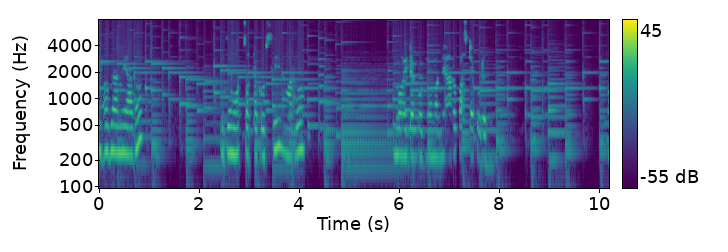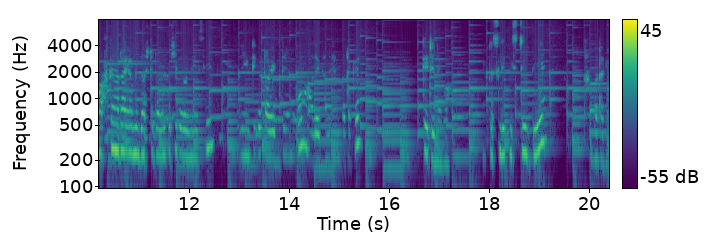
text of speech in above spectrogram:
এভাবে আমি আরও যে মোট চারটা করছি, আরও নয়টা করব মানে আরও পাঁচটা করে ক্যামেরায় আমি দশটা ডাবল কুচি করে নিয়েছি। রিংটিকে টাইট দিয়ে নেব, আর এখানে সুতাটাকে কেটে নেব। একটা স্লিপ স্টিচ দিয়ে সুতাটাকে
